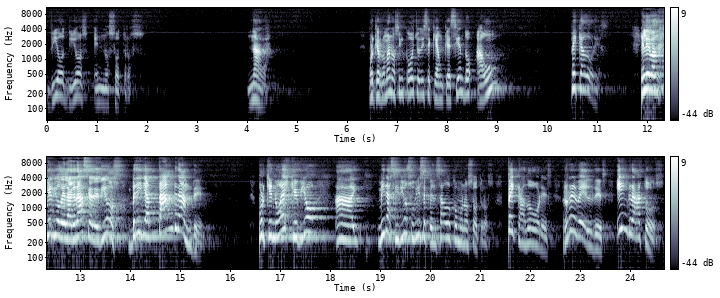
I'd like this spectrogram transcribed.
vio Dios en nosotros? Nada. Porque Romanos 5.8 dice que aunque siendo aún pecadores, el Evangelio de la gracia de Dios brilla tan grande. Porque no es que vio, ay, mira si Dios hubiese pensado como nosotros, pecadores, rebeldes, ingratos,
